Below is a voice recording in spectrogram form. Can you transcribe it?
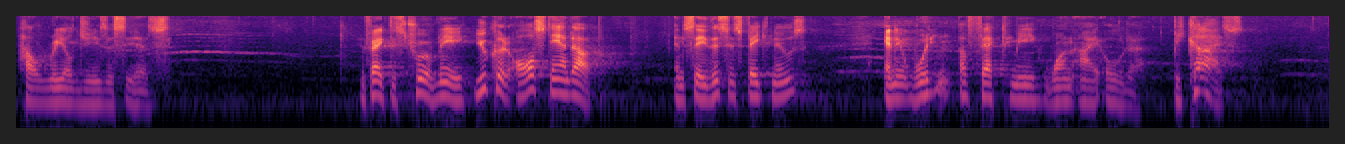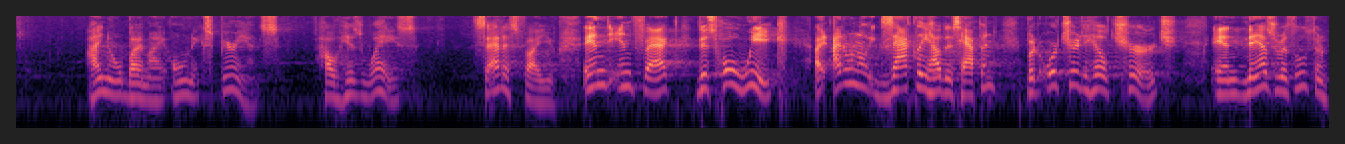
how real Jesus is. In fact, it's true of me. You could all stand up and say, This is fake news, and it wouldn't affect me one iota because I know by my own experience how his ways satisfy you. And in fact, this whole week, I, I, don't know exactly how this happened, but Orchard Hill Church and Nazareth Lutheran,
